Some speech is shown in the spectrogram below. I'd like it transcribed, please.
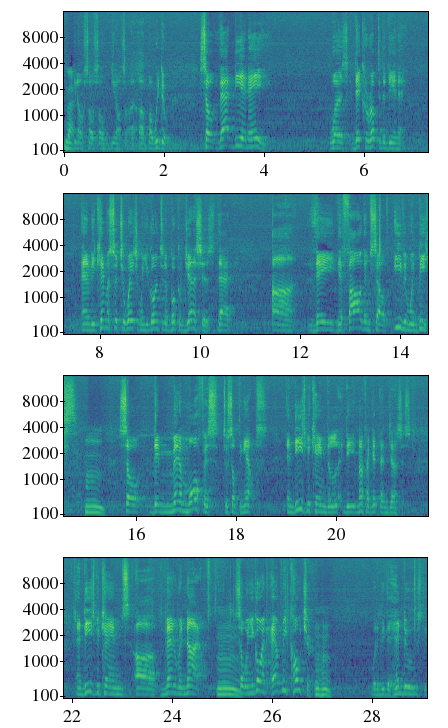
Right. You know, so so you know, so, uh, uh, but we do. So that DNA was they corrupted the DNA, and became a situation when you go into the book of Genesis that uh, they defile themselves even with beasts. So they metamorphosed to something else, and these became the the matter of fact, get that in Genesis, and these became uh, men renowned. So when you go in every culture, would it be the Hindus, the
